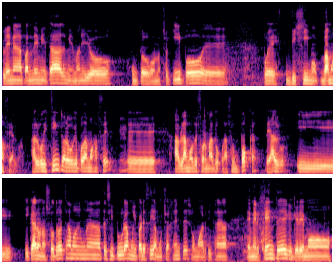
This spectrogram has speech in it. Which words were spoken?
plena pandemia y tal, mi hermano y yo, junto con nuestro equipo, eh, pues dijimos, vamos a hacer algo, algo distinto, algo que podamos hacer. Eh, hablamos de formato, hacer un podcast de algo y, y claro, nosotros estamos en una tesitura muy parecida a mucha gente, somos artistas emergentes que queremos,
